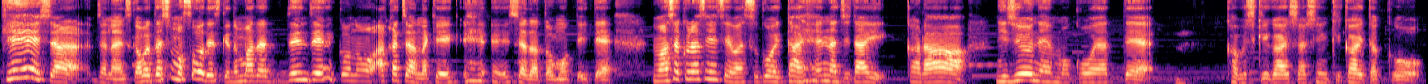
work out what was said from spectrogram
経営者じゃないですか。私もそうですけど、まだ全然この赤ちゃんな経営者だと思っていて、でも朝倉先生はすごい大変な時代から20年もこうやって株式会社新規開拓を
